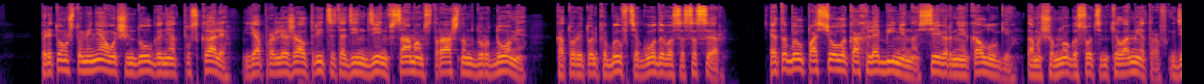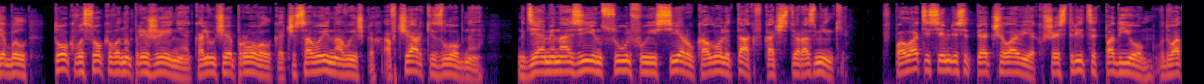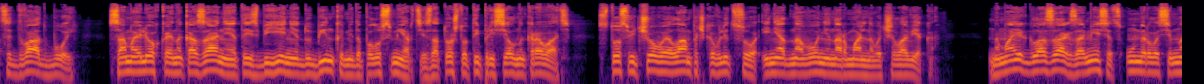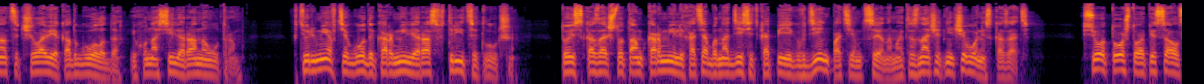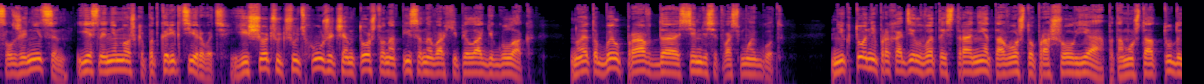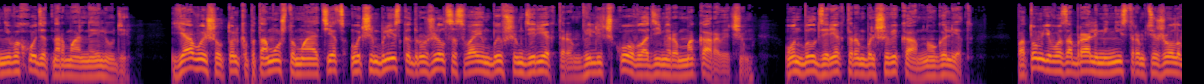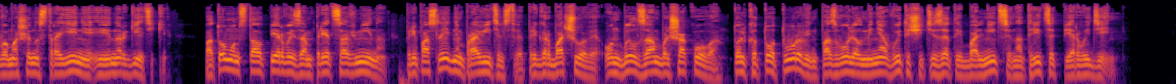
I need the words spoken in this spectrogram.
При том, что меня очень долго не отпускали, я пролежал 31 день в самом страшном дурдоме, который только был в те годы в СССР. Это был поселок Ахлябинино, севернее Калуги. Там еще много сотен километров, где был ток высокого напряжения, колючая проволока, часовые на вышках, овчарки злобные, где аминозин, сульфу и серу кололи так, в качестве разминки. В палате 75 человек, в 6.30 подъем, в 22 отбой. Самое легкое наказание – это избиение дубинками до полусмерти за то, что ты присел на кровать, Сто-свечевая лампочка в лицо и ни одного ненормального человека. На моих глазах за месяц умерло 17 человек от голода, их уносили рано утром. В тюрьме в те годы кормили раз в 30 лучше. То есть сказать, что там кормили хотя бы на 10 копеек в день по тем ценам, это значит ничего не сказать. Все то, что описал Солженицын, если немножко подкорректировать, еще чуть-чуть хуже, чем то, что написано в архипелаге ГУЛАГ – но это был, правда, 78 год. Никто не проходил в этой стране того, что прошел я, потому что оттуда не выходят нормальные люди. Я вышел только потому, что мой отец очень близко дружил со своим бывшим директором, Величко Владимиром Макаровичем. Он был директором большевика много лет. Потом его забрали министром тяжелого машиностроения и энергетики. Потом он стал первый зампред Совмина. При последнем правительстве, при Горбачеве, он был зам Большакова. Только тот уровень позволил меня вытащить из этой больницы на 31 день.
